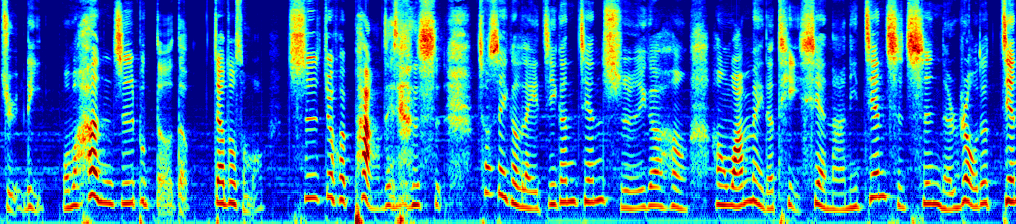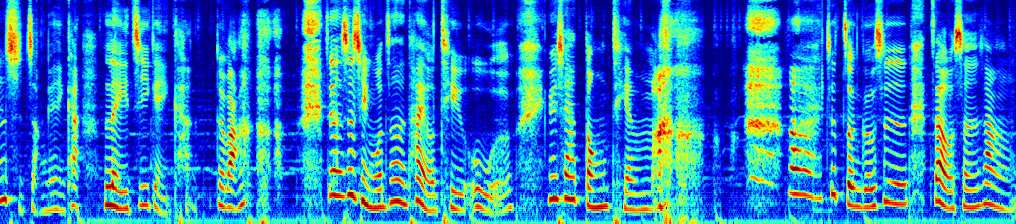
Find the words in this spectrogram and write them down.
举例，我们恨之不得的叫做什么？吃就会胖这件事，就是一个累积跟坚持，一个很很完美的体现呐。你坚持吃你的肉，就坚持长给你看，累积给你看，对吧？这件事情我真的太有体悟了，因为现在冬天嘛。哎，就整个是在我身上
